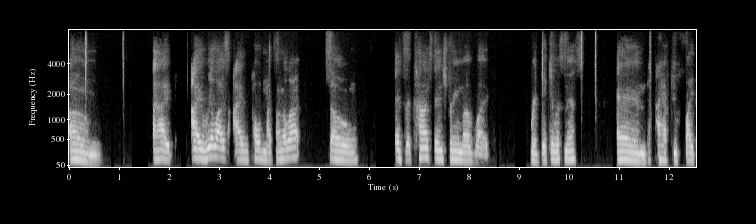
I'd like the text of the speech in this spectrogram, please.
Um, I I realize I hold my tongue a lot, so it's a constant stream of like ridiculousness, and I have to fight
